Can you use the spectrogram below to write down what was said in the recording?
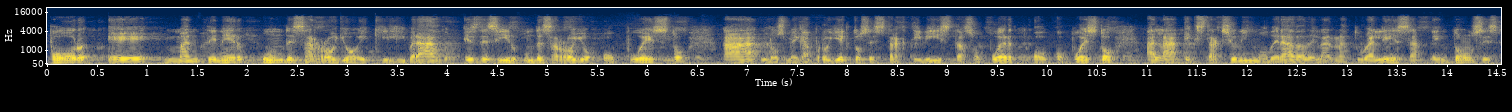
por eh, mantener un desarrollo equilibrado, es decir, un desarrollo opuesto a los megaproyectos extractivistas, opuesto a la extracción inmoderada de la naturaleza. Entonces,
